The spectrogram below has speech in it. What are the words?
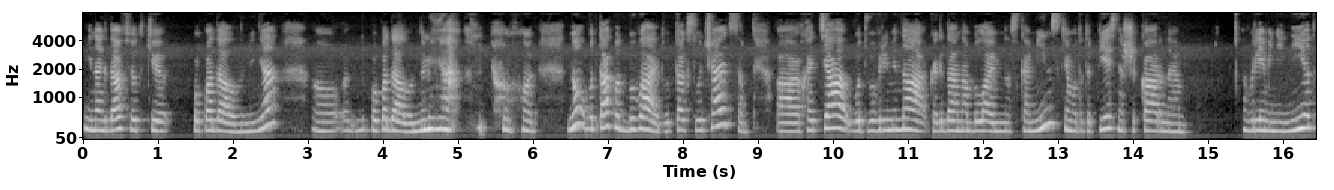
иногда все-таки попадал на меня, э, попадал он на меня. Вот. Но вот так вот бывает, вот так случается. А, хотя вот во времена, когда она была именно с Каминским, вот эта песня шикарная, времени нет,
